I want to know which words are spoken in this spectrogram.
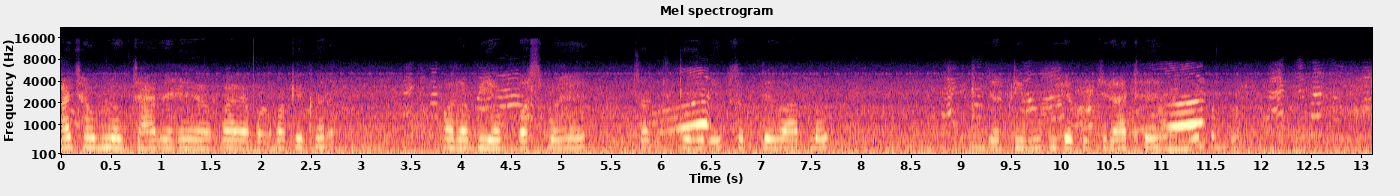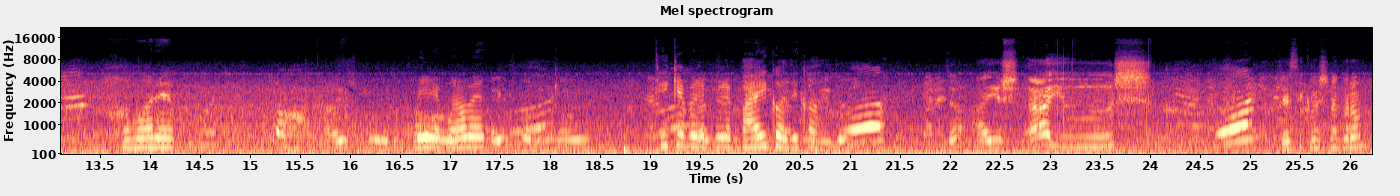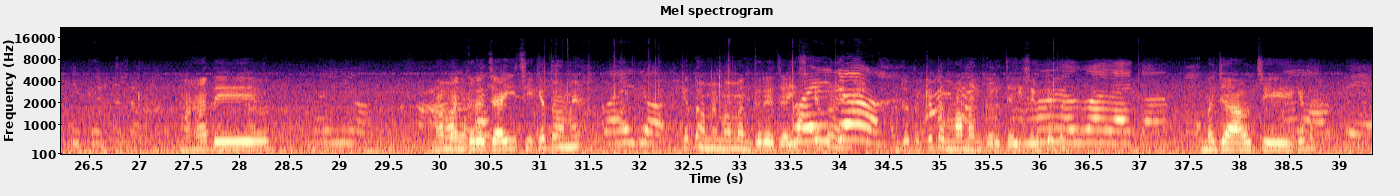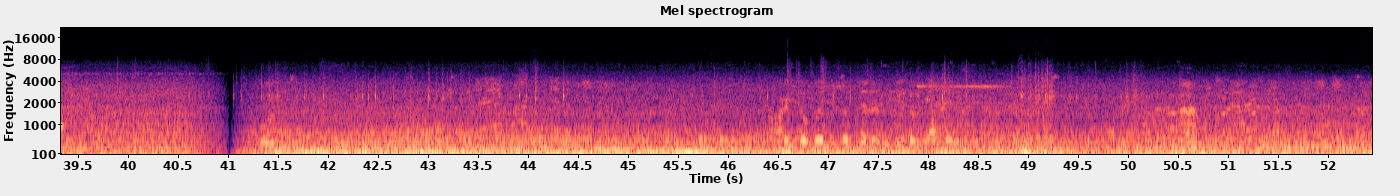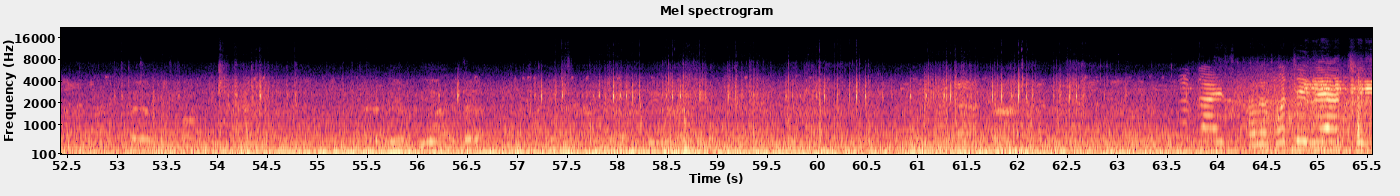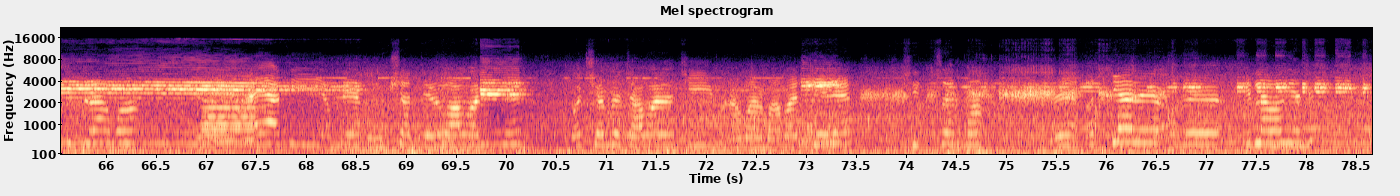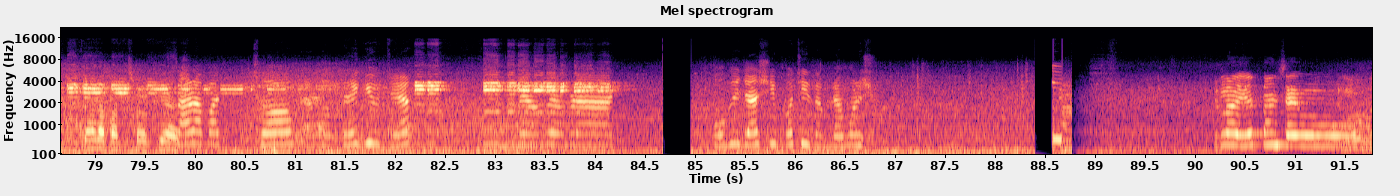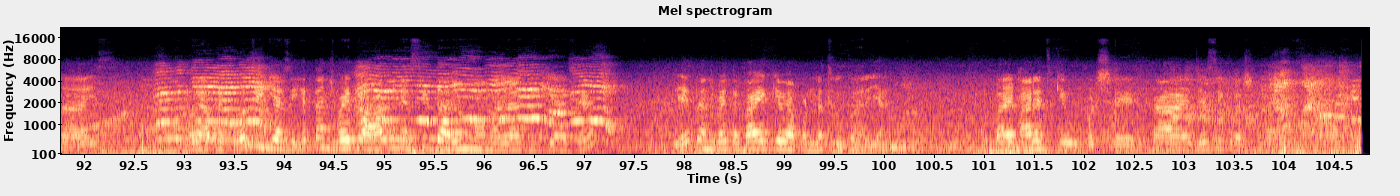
आज हम लोग जा रहे हैं हमारे मामा के घर। और अभी हम बस में हैं। चल चुके हैं देख सकते हो आप लोग। इधर टी वी भी है गुजरात है। हमारे मेरे मामे ठीक है मेरे पहले भाई को दिखा। आयुष आयुष। जय श्री कृष्ण करो। महादेव। મામાના ઘરે જઈએ છીએ. કે તો અમે? કે તો અમે મામાના ઘરે જઈએ છીએ. કે તો આયુષ? આમ જો તો કે તો મામાના ઘરે જઈએ છીએ. એમ કે તો મજા આવશે. કે તો તો કઈ દિવસ બીજે તો ક્યાં જાય હા? પહોંચી ગયા છીએ ચિત્રામાં. અહીંયાથી અમને એક રિક્ષા તેડવા આવવાની છે. પછી અમે જવાના છીએ અમારા મામાને ઘરે શિક્ષણમાં. અને અત્યારે અમે કેટલા વાગ્યા છે? સાડા પાંચ છ સાડા પાંચ છ એમ તો થઈ ગયું છે. અને અમે હમણાં પોગી જશી પછી તમને મળશું. એટલા હવે આપણે પહોંચી ગયા છે. હેતાંશભાઈ તો આવીને સીધા રમવામાં લાગી ગયા છે. હેતાંશભાઈ તો બાય કેવા પણ નથી ઊભા રહ્યા. બાય મારે જ કેવું પડશે. બાય, જય શ્રી કૃષ્ણ.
